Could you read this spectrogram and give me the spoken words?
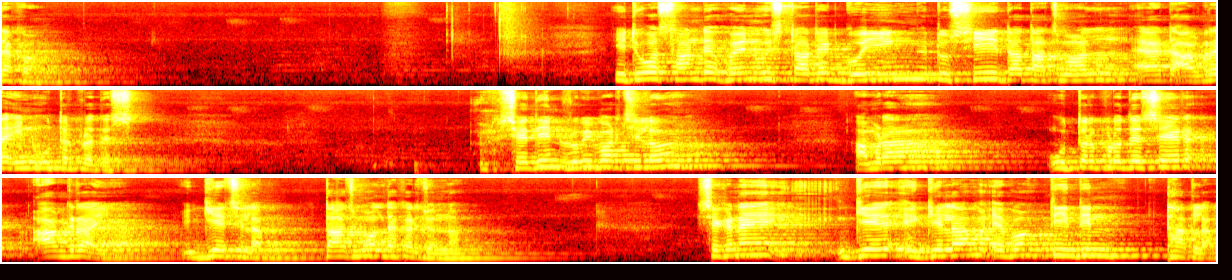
দেখো। It was Sunday when we started going to see the Taj Mahal at Agra in Uttar Pradesh সেদিন রবিবার ছিল। আমরা উত্তরপ্রদেশের আগ্রায় গিয়েছিলাম তাজমহল দেখার জন্য। সেখানে গেলাম এবং তিন দিন থাকলাম।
